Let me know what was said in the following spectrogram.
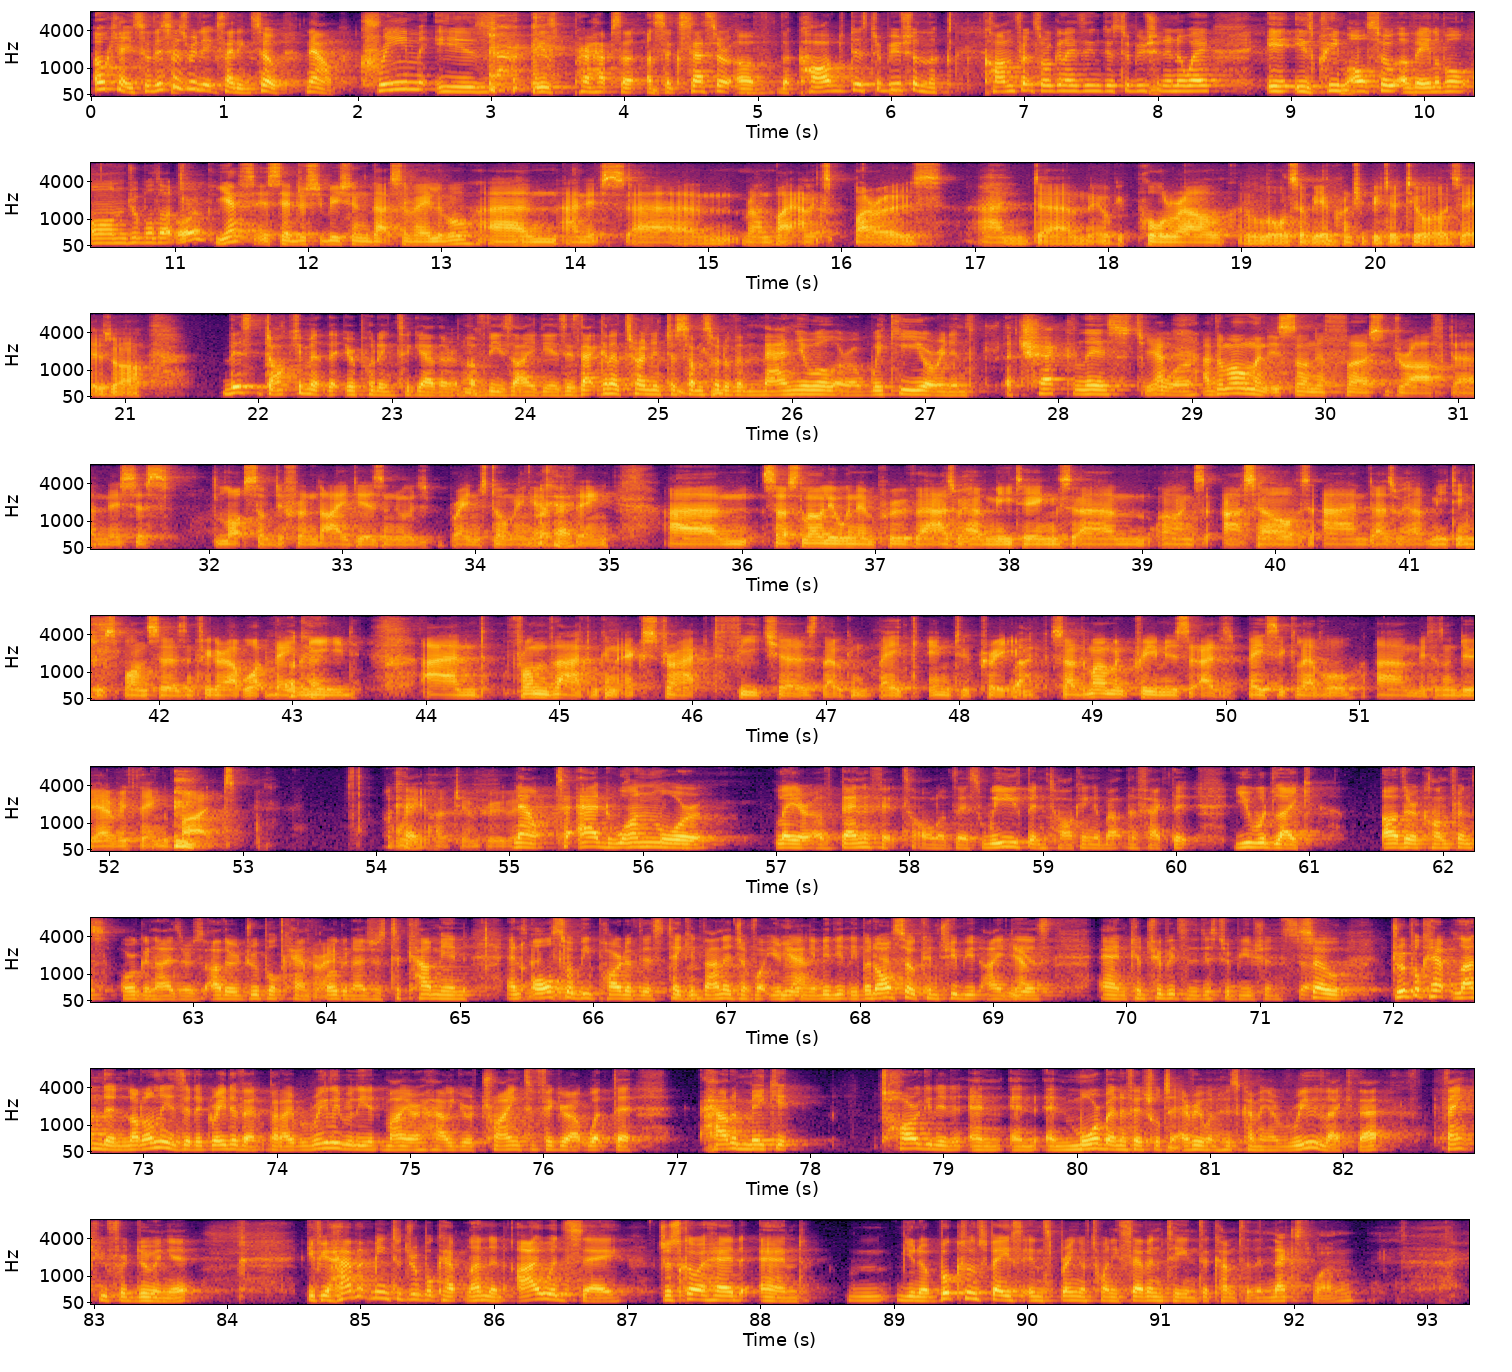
Okay, so this is really exciting. So now, Cream is is perhaps a, a successor of the COD distribution, the conference organizing distribution in a way. Is Cream also available on Drupal.org? Yes, it's a distribution that's available, um, and it's um, run by Alex Burrows, and um, it'll be Paul Rowell who will also be a contributor to it, I would say as well. This document that you're putting together of these ideas is that going to turn into some sort of a manual or a wiki or an, in- a checklist? Yeah, Or at the moment it's on the first draft, and it's just lots of different ideas, and we're just brainstorming everything. Um, so slowly we're going to improve that as we have meetings um, amongst ourselves, and as we have meetings with sponsors, and figure out what they need, and from that we can extract features that we can bake into Cream. Right. So at the moment, Cream is at its basic level. Um, it doesn't do everything, but Okay. we hope to improve it. Now, to add one more layer of benefit to all of this, we've been talking about the fact that you would like other conference organizers, other Drupal camp organizers to come in and also be part of this, take advantage of what you're Mm-hmm. Yeah. doing immediately, but also contribute ideas and contribute to the distribution. So, Drupal Camp London, not only is it a great event, but I really, really admire how you're trying to figure out what the, how to make it targeted and, and, and more beneficial to everyone who's coming. I really like that. Thank you for doing it. If you haven't been to Drupal Camp London, I would say just go ahead and you know book some space in spring of 2017 to come to the next one.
